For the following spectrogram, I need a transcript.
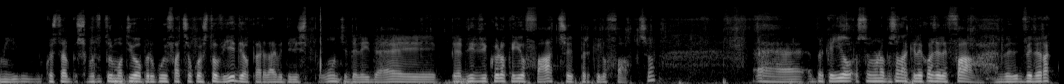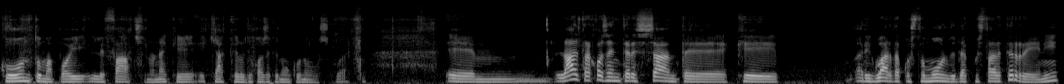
mi, questo è soprattutto il motivo per cui faccio questo video, per darvi degli spunti, delle idee, per dirvi quello che io faccio e perché lo faccio. Eh, perché io sono una persona che le cose le fa, ve, ve, le racconto, ma poi le faccio, non è che chiacchiero di cose che non conosco. Ecco. Ehm, l'altra cosa interessante che riguarda questo mondo di acquistare terreni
